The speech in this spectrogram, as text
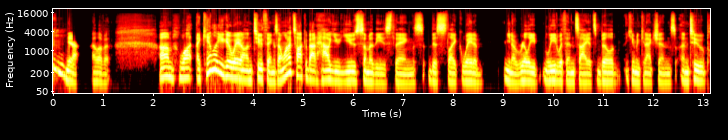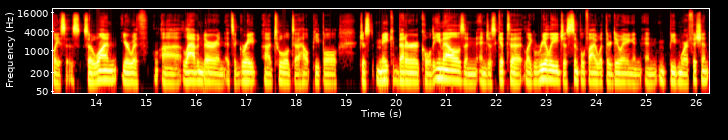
Yeah I love it um, well, I can't let you get away on two things. I want to talk about how you use some of these things, this like way to, you know, really lead with insights, build human connections in two places. So one, you're with uh, Lavender, and it's a great uh, tool to help people just make better cold emails and and just get to like really just simplify what they're doing and and be more efficient.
